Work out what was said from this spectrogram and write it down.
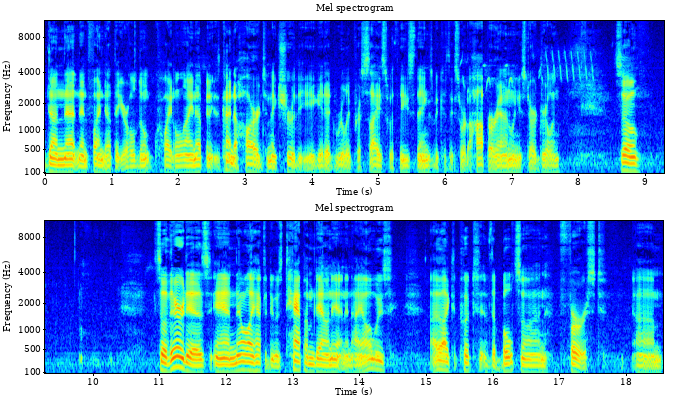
done that and then find out that your holes don't quite line up? And it's kind of hard to make sure that you get it really precise with these things because they sort of hop around when you start drilling. So so there it is, and now all I have to do is tap them down in. And I always I like to put the bolts on first um,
